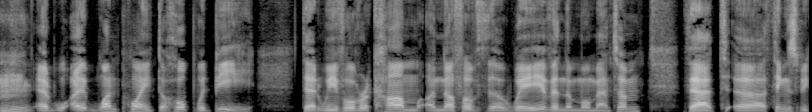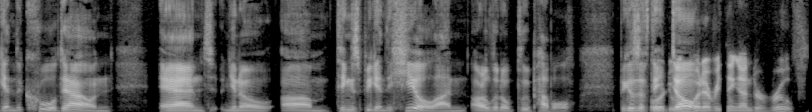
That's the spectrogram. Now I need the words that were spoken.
at, w- at one point the hope would be that we've overcome enough of the wave and the momentum that uh, things begin to cool down and you know um, things begin to heal on our little blue pebble because if or they do don't, put everything under roof?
